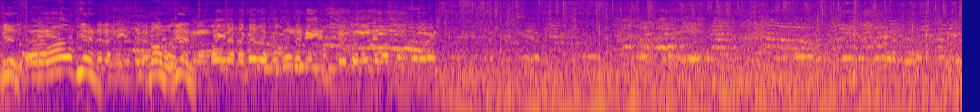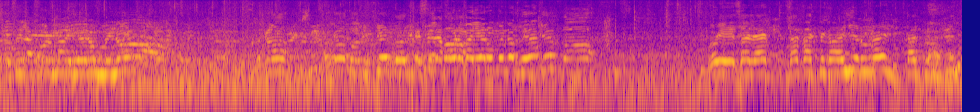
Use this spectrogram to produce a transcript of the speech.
Bien, ¿está grabado? Bien. Vamos, bien. Esa es la forma de llegar a un menor. Acá, acá, para la izquierda. Esa es la forma de llegar a un menor de edad. Oye, sale, saca este caballero. Está el presidente.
